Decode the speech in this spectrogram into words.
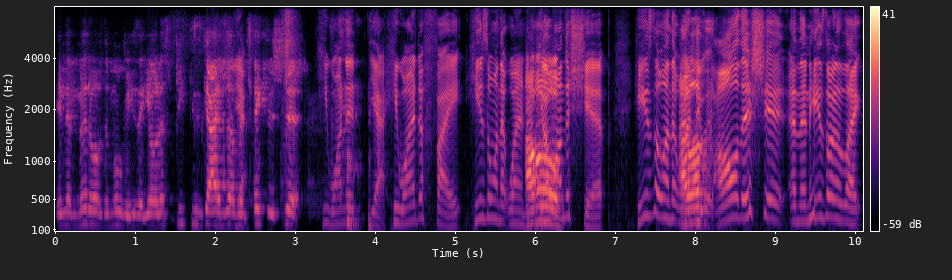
in the middle of the movie. He's like, "Yo, let's beat these guys up Yeah. and take this shit." He wanted, yeah, he wanted to fight. He's the one that wanted to go Oh. on the ship. He's the one that I wanted to do it. all this shit, and then he's the one that's like,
